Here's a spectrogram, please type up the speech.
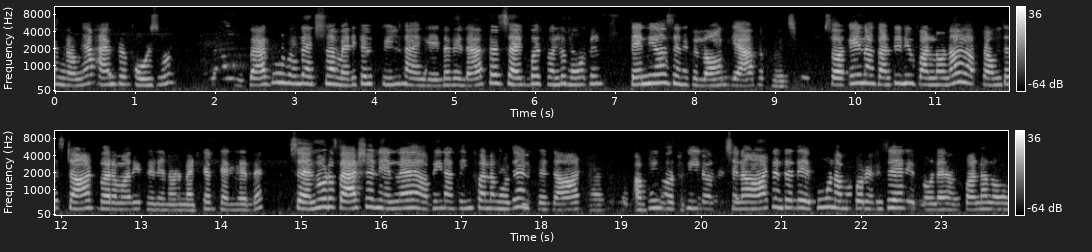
Name Ramya am from Hollywood background வந்து ஆக்சுவலாக மெடிக்கல் ஃபீல்ட் நான் இங்கே இல்லவே இல்லை ஆஃப்டர் சைட் பர்த் வந்து மோர் தென் டென் இயர்ஸ் எனக்கு லாங் கேப் இருந்துச்சு. ஸோ அகைன் நான் கண்டினியூ பண்ணோன்னா ஃப்ரம் த ஸ்டார்ட் வர மாதிரி இருந்தது என்னோட மெடிக்கல் கரியரில் ஸோ என்னோட பேஷன் என்ன அப்படின்னு நான் திங்க் பண்ணும்போது எனக்கு இந்த ஆர்ட் அப்படின்னு ஒரு ஃபீல் வந்துச்சு. நான் ஆர்ட்ன்றது எப்பவும் நமக்கு ஒரு டிசைன் இருக்கும்ல நம்ம பண்ணணும்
